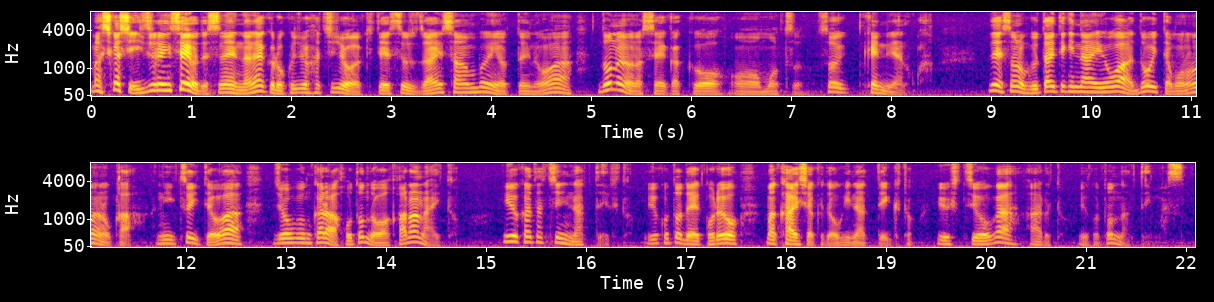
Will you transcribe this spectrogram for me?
まあ、しかし、いずれにせよですね、768条が規定する財産分与というのは、どのような性格を持つ、そういう権利なのか。で、その具体的内容はどういったものなのかについては、条文からはほとんどわからないという形になっているということで、これをま解釈で補っていくという必要があるということになっています。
